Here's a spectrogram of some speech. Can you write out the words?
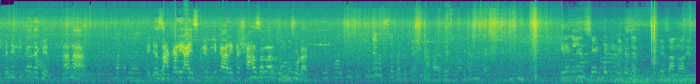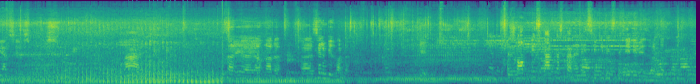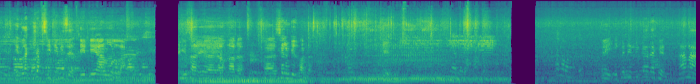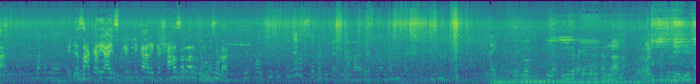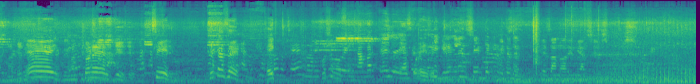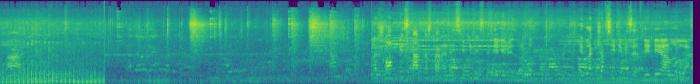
এখানে লিখা দেখেন না না। এটা জাকারি আইসক্রিম লিখা আর এটা শাহজালাল ফুড প্রোডাক্ট। গ্রিনল্যান্ড সিট দেখি এটা দেন। এ জানুয়ারির মেয়াদ শেষ। হ্যাঁ। আপনার সেলিম পিস ভান্ডার। জি। সব বীজ কার কাছ থেকে এই সিটি বীজ সিটি পিস ভান্ডার এগুলা কি সব সিটি বীজের সিটি আর মোল্লা। আপনার সেলিম পিস ভান্ডার। এখানে লিখা দেখেন না না। এটা জাকারি আইসক্রিম লিখা আর এটা শাহজালাল ফুড প্রোডাক্ট এগুলো এই শোনেন। জি জি। সিট ঠিক আছে? এই এই গ্রিনল্যান্ড সিট দেখি এটা দেন। জানুয়ারির মেয়াদ শেষ হ্যাঁ। সব বীজ কার কাছ থেকে নেন সিটি বীজ সিটি বীজ এগুলা কি সব সিটি বীজের? সিটি আর মোল্লা।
